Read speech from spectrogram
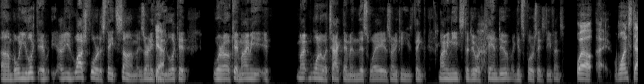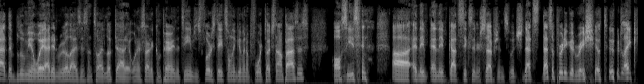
Um, but when you looked at you watched Florida State some, is there anything yeah. you look at where okay, Miami if might want to attack them in this way? Is there anything you think Miami needs to do or can do against Florida State's defense? Well, uh, one stat that blew me away, I didn't realize this until I looked at it when I started comparing the teams, is Florida State's only given up four touchdown passes all season, uh, and they've and they've got six interceptions, which that's that's a pretty good ratio, dude. Like,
